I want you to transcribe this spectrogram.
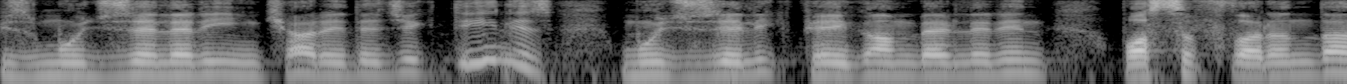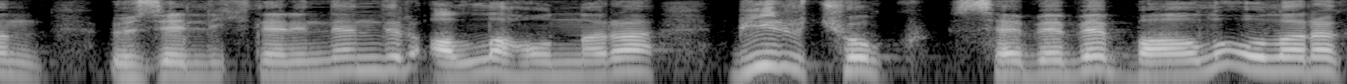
Biz mucizeleri inkar edecek değiliz. Mucizelik peygamberlerin vasıflarından özelliklerindendir. Allah onlara birçok sebebe bağlı olarak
